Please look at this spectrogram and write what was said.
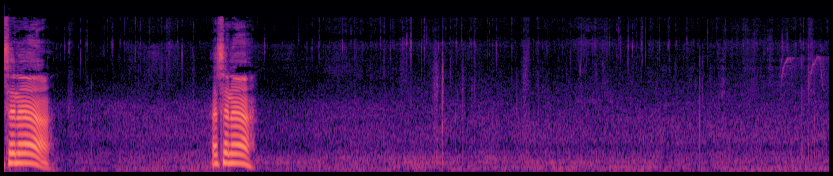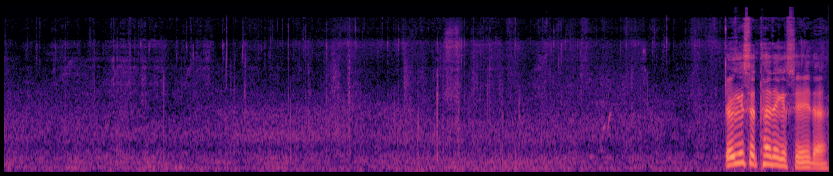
하선아 하선아 여기서 타야 되겠어요 얘들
